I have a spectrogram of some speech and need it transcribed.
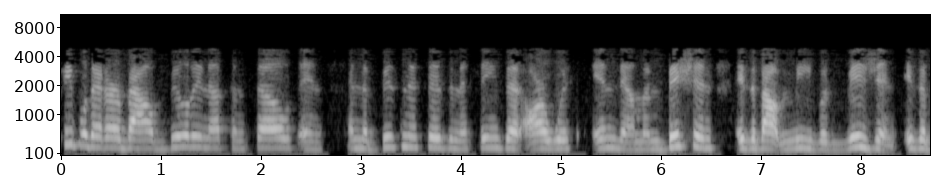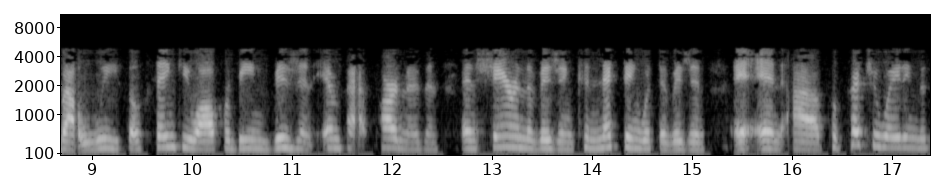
people that are about building up themselves and and the businesses and the things that are within them. Ambition is about me, but vision is about we. So thank you all for being vision impact partners and, and sharing the vision, connecting with the vision, and, uh, perpetuating this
